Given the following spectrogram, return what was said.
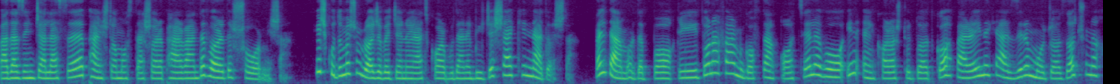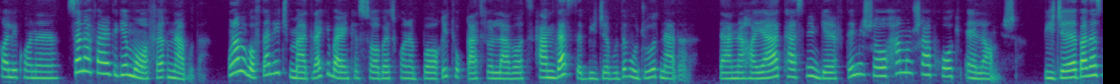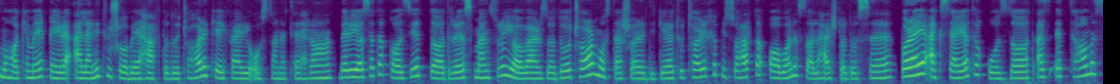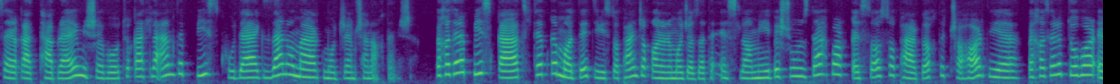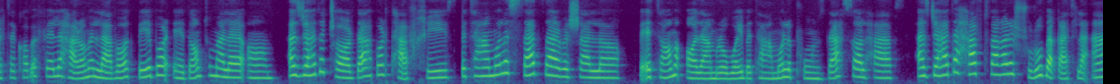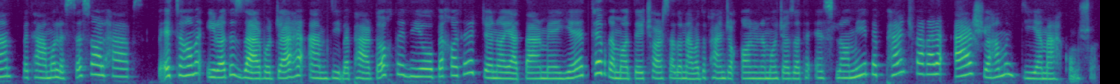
بعد از این جلسه پنج تا مستشار پرونده وارد شور میشن. هیچ کدومشون راجع به جنایتکار بودن بیجه شکی نداشتن. ولی در مورد باقی دو نفر می‌گفتن قاتله و این انکاراش تو دادگاه برای اینه که از زیر مجازات چونه خالی کنه. سه نفر دیگه موافق نبودن. اونا می‌گفتن هیچ مدرکی برای اینکه ثابت کنه باقی تو قتل و لوات همدست بیجه بوده وجود نداره. در نهایت تصمیم گرفته میشه و همون شب حکم اعلام میشه. بیجه بعد از محاکمه غیرعلنی تو شعبه 74 کیفری استان تهران به ریاست قاضی دادرس منصور یاورزاده و چهار مستشار دیگه تو تاریخ 27 آبان سال 83 برای اکثریت قضات از اتهام سرقت تبرئه میشه و تو قتل عمد 20 کودک زن و مرد مجرم شناخته میشه. به خاطر 20 قتل طبق ماده 205 قانون مجازات اسلامی به 16 بار قصاص و پرداخت چهار دیه. به خاطر دو بار ارتکاب فعل حرام لوات به یه بار اعدام تو ملع عام. از جهت 14 بار تفخیز به تحمل 100 ضرب شلاق. به اتهام آدم روبایی به تحمل 15 سال حبس. از جهت هفت فقر شروع به قتل عمد به تحمل 3 سال حبس. به اتهام ایراد ضرب و جرح عمدی به پرداخت دیو به خاطر جنایت بر میت طبق ماده 495 قانون مجازات اسلامی به پنج فقر عرش یا همون دیه محکوم شد.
